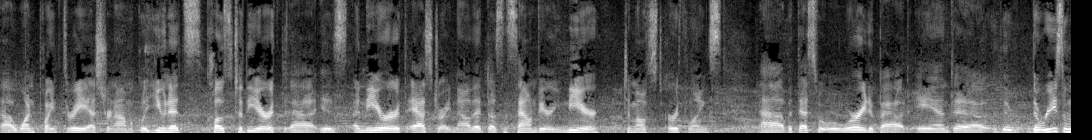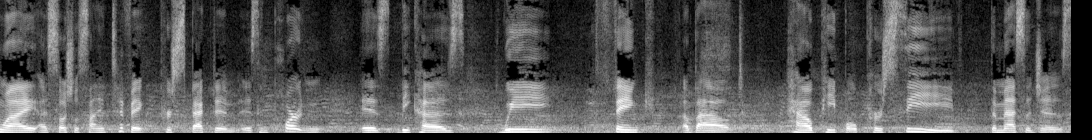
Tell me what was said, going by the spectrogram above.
Uh, 1.3 astronomical units close to the Earth uh, is a near Earth asteroid. Now, that doesn't sound very near to most Earthlings, uh, but that's what we're worried about. And uh, the, the reason why a social scientific perspective is important is because we think about how people perceive the messages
